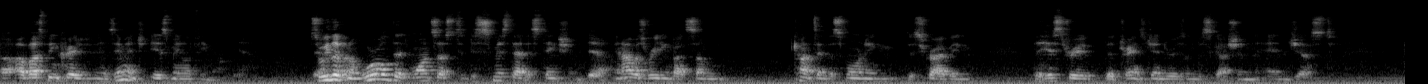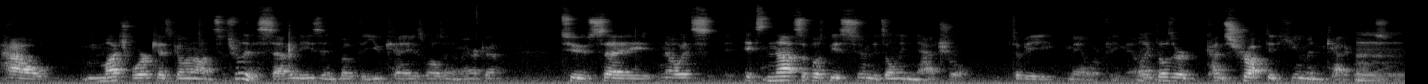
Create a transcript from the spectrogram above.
uh, of us being created in His image is male and female. So we live in a world that wants us to dismiss that distinction. Yeah. And I was reading about some content this morning describing the history of the transgenderism discussion and just how much work has gone on since really the 70s in both the UK as well as in America to say no it's it's not supposed to be assumed it's only natural to be male or female like Mhm. those are constructed human categories Mhm.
